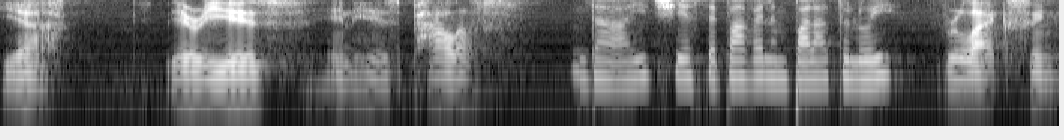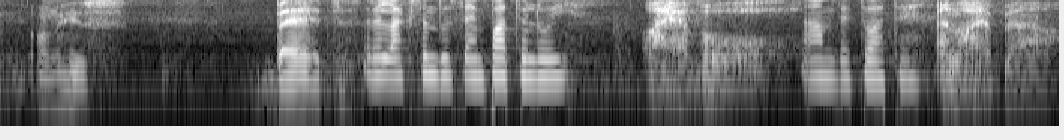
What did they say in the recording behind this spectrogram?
Yeah, there he is in his palace, Da, aici este Pavel în palatul lui, relaxing on his bed. relaxându-se în patul lui. I have all Am de toate and I abound.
